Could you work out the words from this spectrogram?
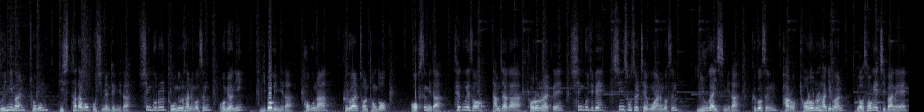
의미만 조금 비슷하다고 보시면 됩니다. 신부를 돈으로 사는 것은 엄연히 위법입니다. 더구나 그러한 전통도 없습니다. 태국에서 남자가 결혼을 할 때 신부 집에 신솥을 제공하는 것은 이유가 있습니다. 그것은 바로 결혼을 하기로 한 여성의 집안에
